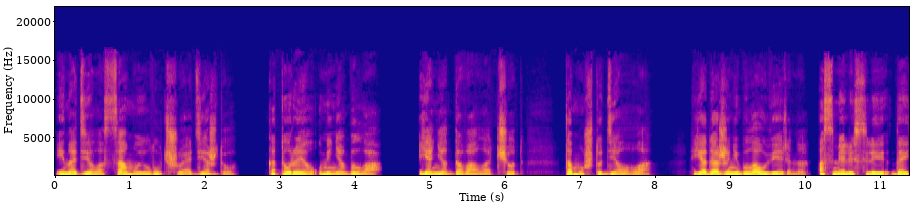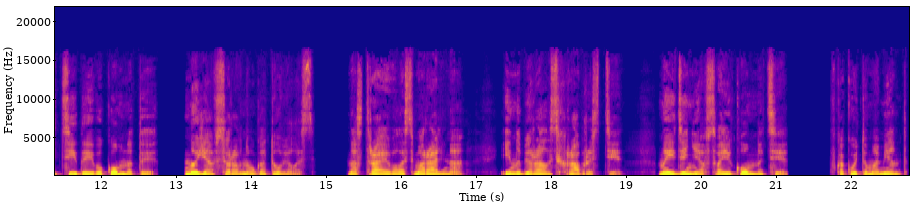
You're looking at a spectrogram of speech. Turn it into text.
и надела самую лучшую одежду, которая у меня была. Я не отдавала отчет тому, что делала. Я даже не была уверена, осмелюсь ли дойти до его комнаты, но я все равно готовилась. Настраивалась морально и набиралась храбрости, наедине в своей комнате. В какой-то момент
